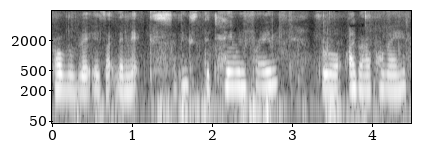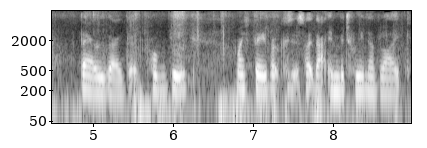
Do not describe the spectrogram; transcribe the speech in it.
probably is like the NYX. I think it's the Tame and Frame for eyebrow pomade. Very, very good. Probably my favourite because it's like that in between of like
